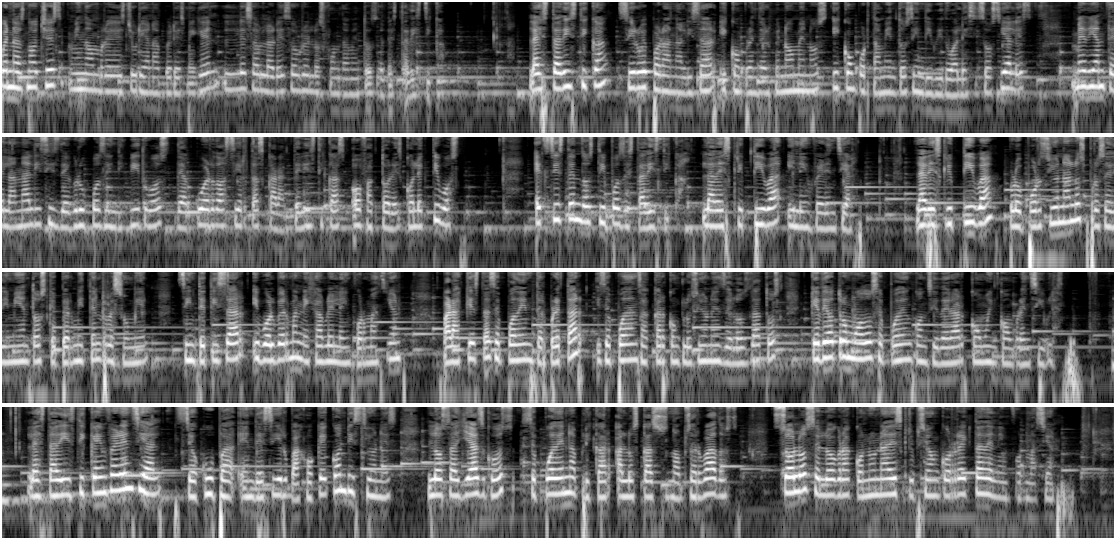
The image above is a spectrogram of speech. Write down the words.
Buenas noches, mi nombre es Yuriana Pérez Miguel, les hablaré sobre los fundamentos de la estadística. La estadística sirve para analizar y comprender fenómenos y comportamientos individuales y sociales mediante el análisis de grupos de individuos de acuerdo a ciertas características o factores colectivos. Existen dos tipos de estadística, la descriptiva y la inferencial. La descriptiva proporciona los procedimientos que permiten resumir, sintetizar y volver manejable la información para que ésta se pueda interpretar y se puedan sacar conclusiones de los datos que de otro modo se pueden considerar como incomprensibles. La estadística inferencial se ocupa en decir bajo qué condiciones los hallazgos se pueden aplicar a los casos no observados. Solo se logra con una descripción correcta de la información.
